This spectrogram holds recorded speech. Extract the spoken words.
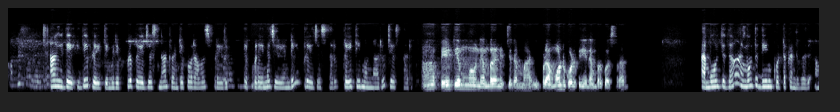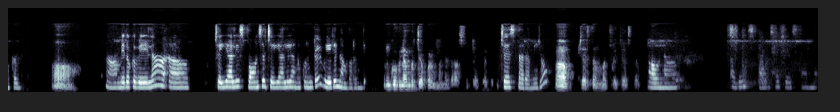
ఇదే ఇదే ప్రేట్ మీరు ఎప్పుడు ప్రే చేసినా ట్వంటీ ఫోర్ అవర్స్ ప్రే ఎప్పుడైనా చేయండి ప్రే చేస్తారు. ప్రే టీమ్ ఉన్నారు చేస్తారు. పేటిఎం నెంబర్ అని ఇచ్చారమ్మా. ఇప్పుడు అమౌంట్ కొడితే ఈ నెంబర్కి వస్తుందా? అమౌంట్ దా అమౌంట్ దీనికి కొట్టకండి అంకుల్. మీరు ఒకవేళ చెయ్యాలి స్పాన్సర్ చెయ్యాలి అనుకుంటే వేరే నంబర్ ఉంది. ఇంకొక నెంబర్ చెప్పండి మన రాసుకుంటాను చేస్తారా మీరు? ఆ, చేస్తానమ్మా ఇప్పుడు చేస్తాను. అవునా? అదే స్పాన్సర్ చేస్తాను.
